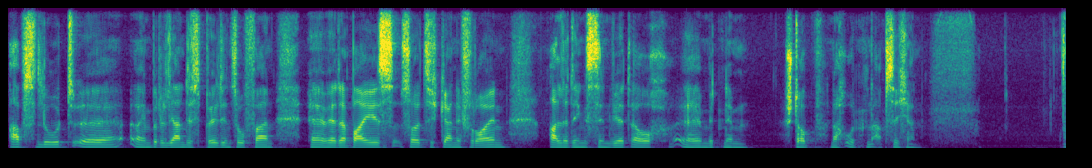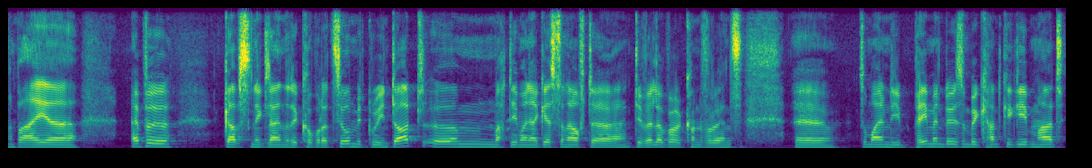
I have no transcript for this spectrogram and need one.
absolut äh, ein brillantes Bild. Insofern, äh, wer dabei ist, sollte sich gerne freuen. allerdings den Wert auch mit einem Stopp nach unten absichern. Bei äh, Apple gab es eine kleinere Kooperation mit Green Dot, ähm, nachdem man ja gestern auf der Developer-Konferenz äh, zum einen die Payment-Lösung bekannt gegeben hat,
